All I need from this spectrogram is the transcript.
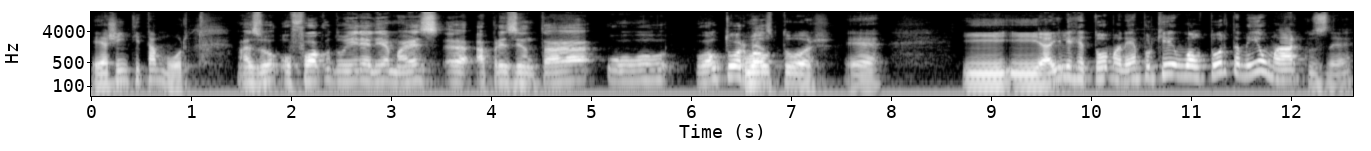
a gente está morto. Mas o, o, foco do William ali é mais apresentar o o autor o mesmo. autor, é. E, e, aí ele retoma, né? Porque o autor também é o Marcos, né?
